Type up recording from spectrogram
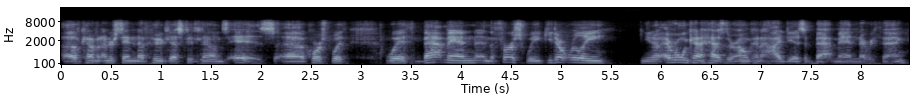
of kind of an understanding of who Jessica Jones is. Uh, of course, with with Batman in the first week, you don't really, you know, everyone kind of has their own kind of ideas of Batman and everything.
